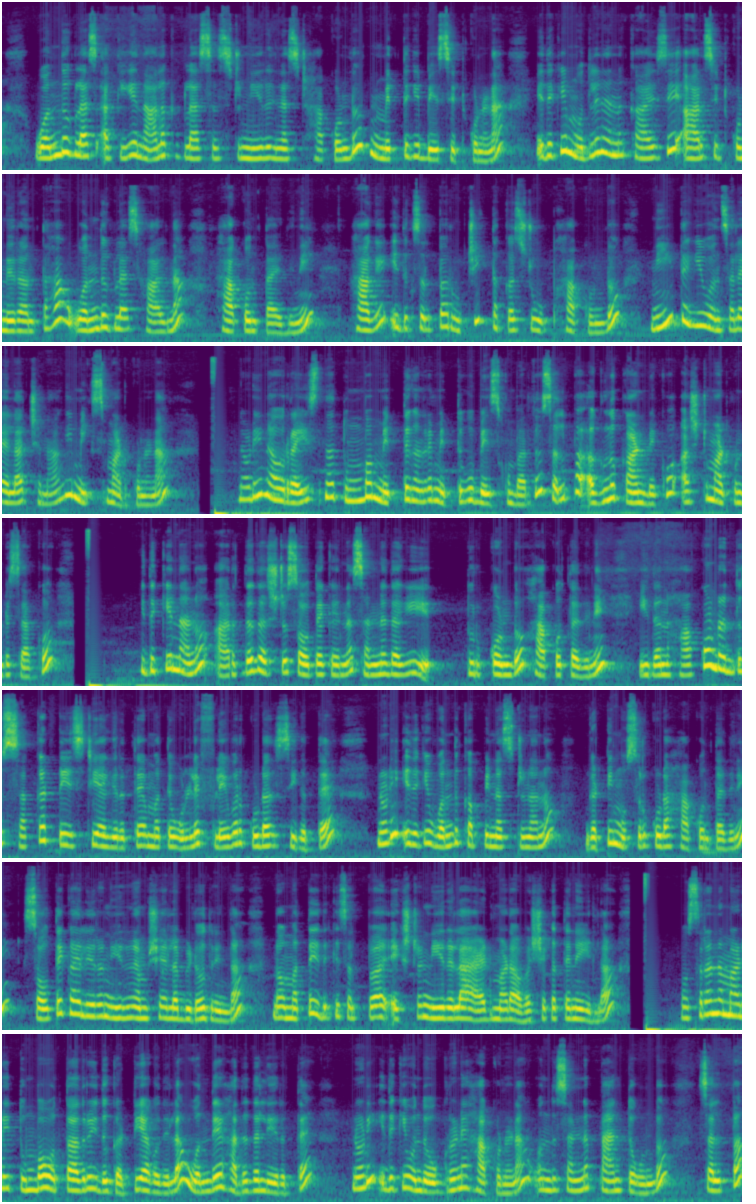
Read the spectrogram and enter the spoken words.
ಒಂದು ಗ್ಲಾಸ್ ಅಕ್ಕಿಗೆ ನಾಲ್ಕು ಗ್ಲಾಸಷ್ಟು ನೀರಿನಷ್ಟು ಹಾಕ್ಕೊಂಡು ಮೆತ್ತಗೆ ಬೇಯಿಸಿಟ್ಕೊಳ್ಳೋಣ. ಇದಕ್ಕೆ ಮೊದಲೇ ನಾನು ಕಾಯಿಸಿ ಆರಿಸಿಟ್ಕೊಂಡಿರೋಂತಹ ಒಂದು ಗ್ಲಾಸ್ ಹಾಲನ್ನ ಹಾಕ್ಕೊತಾ ಇದ್ದೀನಿ. ಹಾಗೆ ಇದಕ್ಕೆ ಸ್ವಲ್ಪ ರುಚಿಗೆ ತಕ್ಕಷ್ಟು ಉಪ್ಪು ಹಾಕ್ಕೊಂಡು ನೀಟಾಗಿ ಒಂದ್ಸಲ ಎಲ್ಲ ಚೆನ್ನಾಗಿ ಮಿಕ್ಸ್ ಮಾಡ್ಕೊಳ್ಳೋಣ. ನೋಡಿ, ನಾವು ರೈಸ್ನ ತುಂಬ ಮೆತ್ತಗಂದರೆ ಮೆತ್ತಗೂ ಬೇಯಿಸ್ಕೊಬಾರ್ದು. ಸ್ವಲ್ಪ ಅಗಲು ಕಾಣಬೇಕು. ಅಷ್ಟು ಮಾಡಿಕೊಂಡ್ರೆ ಸಾಕು. ಇದಕ್ಕೆ ನಾನು ಅರ್ಧದಷ್ಟು ಸೌತೆಕಾಯಿನ ಸಣ್ಣದಾಗಿ ತುರ್ಕೊಂಡು ಹಾಕೋತಾ ಇದ್ದೀನಿ. ಇದನ್ನು ಹಾಕ್ಕೊಂಡ್ರಂತೂ ಸಖತ್ ಟೇಸ್ಟಿಯಾಗಿರುತ್ತೆ. ಮತ್ತು ಒಳ್ಳೆ ಫ್ಲೇವರ್ ಕೂಡ ಸಿಗುತ್ತೆ. ನೋಡಿ, ಇದಕ್ಕೆ ಒಂದು ಕಪ್ಪಿನಷ್ಟು ನಾನು ಗಟ್ಟಿ ಮೊಸರು ಕೂಡ ಹಾಕ್ಕೊತಾ ಇದ್ದೀನಿ. ಸೌತೆಕಾಯಲ್ಲಿರೋ ನೀರಿನ ಅಂಶ ಎಲ್ಲ ಬಿಡೋದ್ರಿಂದ ನಾವು ಮತ್ತೆ ಇದಕ್ಕೆ ಸ್ವಲ್ಪ ಎಕ್ಸ್ಟ್ರಾ ನೀರೆಲ್ಲ ಆ್ಯಡ್ ಮಾಡೋ ಅವಶ್ಯಕತೆಯೇ ಇಲ್ಲ. ಮೊಸರನ್ನ ಮಾಡಿ ತುಂಬ ಹೊತ್ತಾದರೂ ಇದು ಗಟ್ಟಿ ಆಗೋದಿಲ್ಲ, ಒಂದೇ ಹದದಲ್ಲಿ ಇರುತ್ತೆ. ನೋಡಿ, ಇದಕ್ಕೆ ಒಂದು ಒಗ್ಗರಣೆ ಹಾಕ್ಕೊಳ್ಳೋಣ ಒಂದು ಸಣ್ಣ ಪ್ಯಾನ್ ತೊಗೊಂಡು ಸ್ವಲ್ಪ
